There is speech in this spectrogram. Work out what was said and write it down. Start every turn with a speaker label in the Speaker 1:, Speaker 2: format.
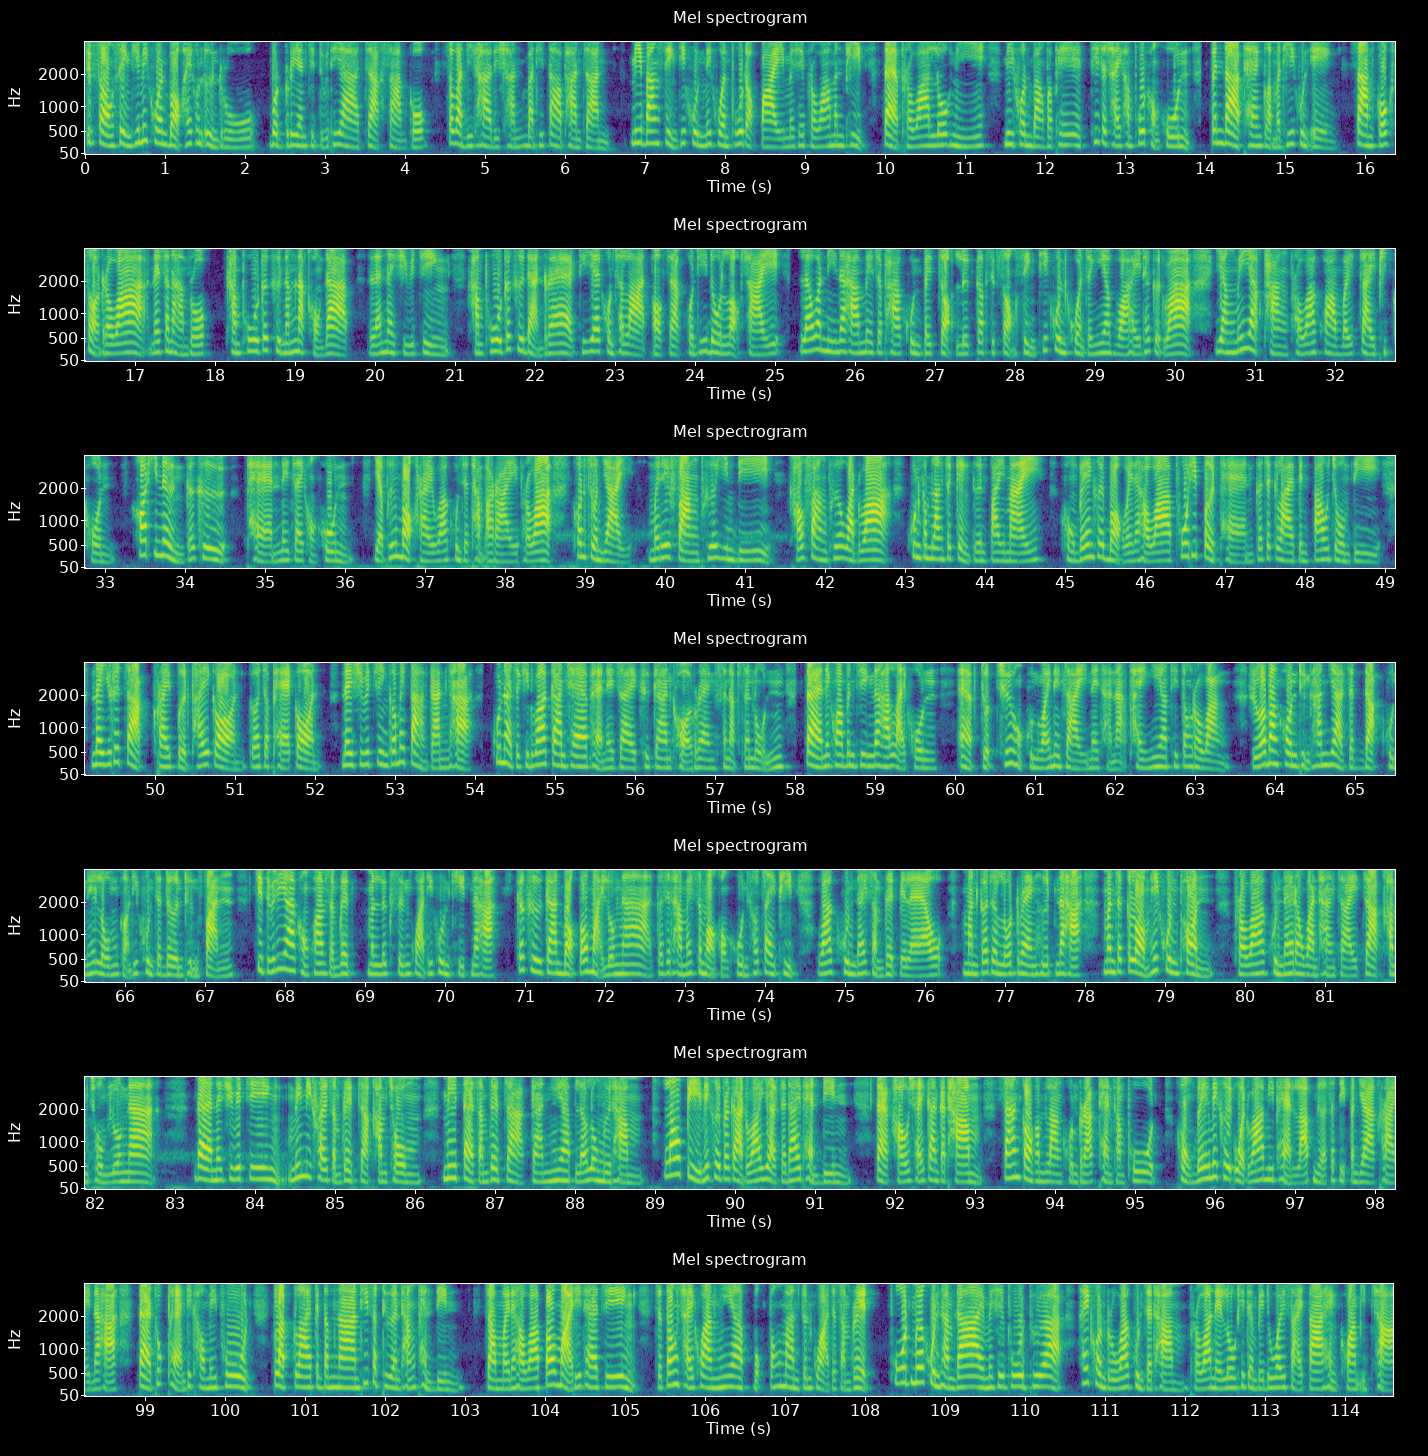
Speaker 1: 12 สิ่งที่ไม่ควรบอกให้คนอื่นรู้ บทเรียนจิตวิทยาจากสามก๊ก สวัสดีค่ะดิฉัน บันทิตาพานจันทร์ มีบางสิ่งที่คุณไม่ควรพูดออกไป ไม่ใช่เพราะว่ามันผิด แต่เพราะว่าโลกนี้ มีคนบางประเภทที่จะใช้คำพูดของคุณ เป็นดาบแทงกลับมาที่คุณเองสามก๊กสอนเราว่าในสนามรบคำพูดก็คือน้ำหนักของดาบ และในชีวิตจริงคำพูดก็คือด่านแรกที่แยกคนฉลาดออกจากคนที่โดนหลอกใช้ แล้ววันนี้นะคะ เมย์จะพาคุณไปเจาะลึกกับ 12 สิ่งที่คุณควรจะเงียบไว้ ถ้าเกิดว่ายังไม่อยากพังเพราะว่าความไว้ใจผิดคน ข้อที่ 1 ก็คือ แผนในใจของคุณ อย่าเพิ่งบอกใครว่าคุณจะทำอะไร เพราะว่าคนส่วนใหญ่ไม่ได้ฟังเพื่อยินดี เขาฟังเพื่อวัดว่า คุณกำลังจะเก่งเกินไปไหม คงเบ้งเคยบอกไว้นะคะว่า ผู้ที่เปิดแผนก็จะกลายเป็นเป้าโจมตี ในยุทธจักรใครเปิดไพ่ก่อนก็จะแพ้ก่อน ในชีวิตจริงก็ไม่ต่างกันค่ะ คุณอาจจะคิดว่าการแชร์แผนในใจคือการขอแรงสนับสนุน แต่ในความเป็นจริงนะคะ หลายคนแอบจดชื่อของคุณไว้ในใจในฐานะภัยเงียบที่ต้องระวัง หรือว่าบางคนถึงขั้นอยากจะดักคุณให้ล้มก่อนที่คุณจะเดินถึงฝัน จิตวิทยาของความสำเร็จมันลึกซึ้งกว่าที่คุณคิดนะคะ ก็คือการบอกเป้าหมายล่วงหน้า ก็จะทำให้สมองของคุณเข้าใจผิดว่าคุณได้สำเร็จไปแล้ว มันก็จะลดแรงฮึดนะคะ มันจะกล่อมให้คุณผ่อน เพราะว่าคุณได้รางวัลทางใจจากคำชมล่วงหน้า แต่ในชีวิตจริง ไม่มีใครสำเร็จจากคำชม มีแต่สำเร็จจากการเงียบแล้วลงมือทำ เล่าปีไม่เคยประกาศว่าอยากจะได้แผ่นดิน แต่เขาใช้การกระทำสร้างกองกำลังคนรักแทนคำพูดขงเบ้งไม่เคยอวดว่ามีแผนลับเหนือสติปัญญาใครนะคะ แต่ทุกแผนที่เขาไม่พูด กลับกลายเป็นตำนานที่สะเทือนทั้งแผ่นดินจำไว้นะคะว่าเป้าหมายที่แท้จริง จะต้องใช้ความเงียบปกป้องมันจนกว่าจะสำเร็จ พูดเมื่อคุณทำได้ไม่ใช่พูดเพื่อให้คนรู้ว่าคุณจะทำเพราะว่าในโลกที่เต็มไปด้วยสายตาแห่งความอิจฉา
